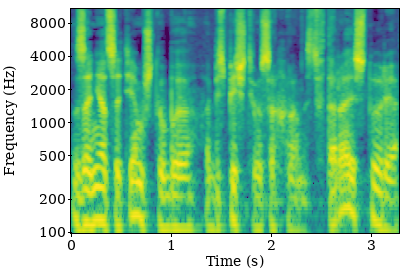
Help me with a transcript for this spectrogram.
заняться тем, чтобы обеспечить его сохранность. Вторая история.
